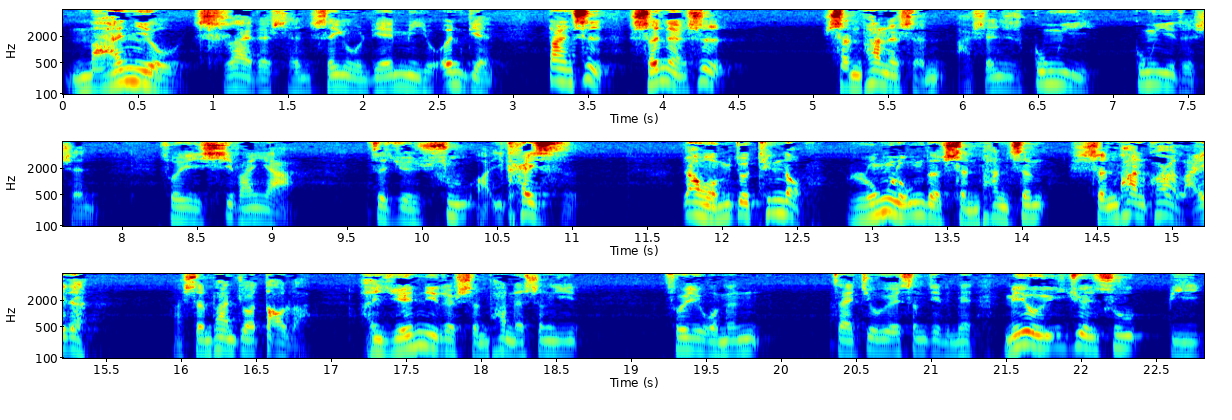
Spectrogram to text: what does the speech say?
蛮有慈爱的神，神有怜悯，有恩典，但是神也是审判的神啊，神是公义。公义的神，所以西班牙这卷书啊，一开始让我们就听到隆隆的审判声，审判快来的啊，审判就要到了，很严厉的审判的声音。所以我们在旧约圣经里面，没有一卷书比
